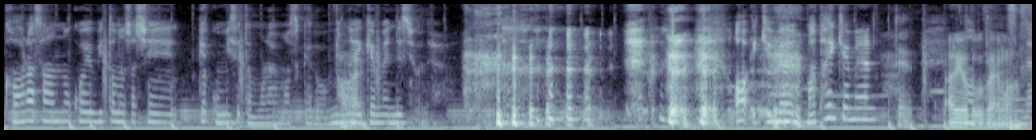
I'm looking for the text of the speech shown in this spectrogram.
河原さんの恋人の写真結構見せてもらいますけど、みんなイケメンですよね。あ、イケメン、またイケメンって。ありがとうございます。ね。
